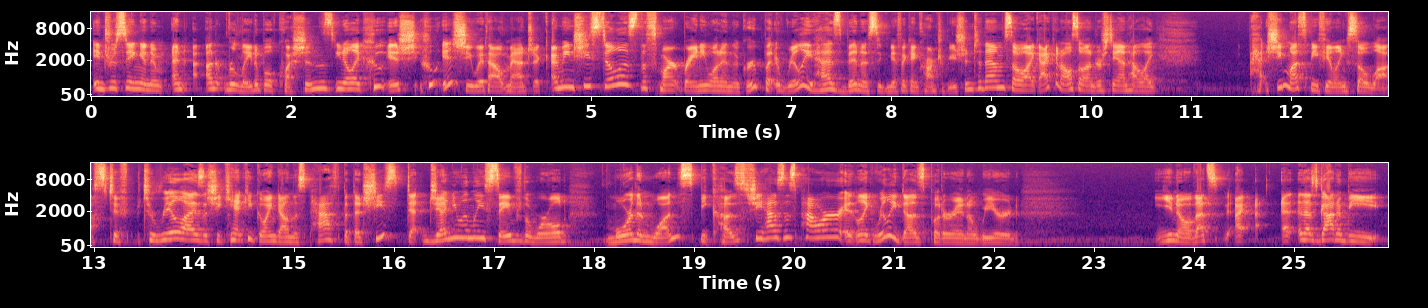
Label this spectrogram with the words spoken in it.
interesting and and unrelatable questions. You know, like who is she? Who is she without magic? I mean, she still is the smart, brainy one in the group, but it really has been a significant contribution to them. So, like, I can also understand how like she must be feeling so lost to to realize that she can't keep going down this path, but that she's de- genuinely saved the world more than once because she has this power. It like really does put her in a weird. You know, that's I, that's got to be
